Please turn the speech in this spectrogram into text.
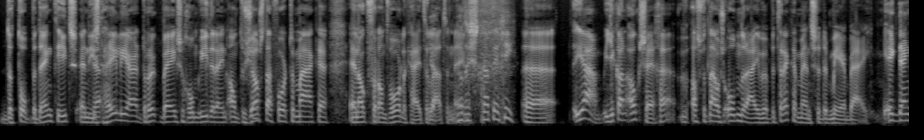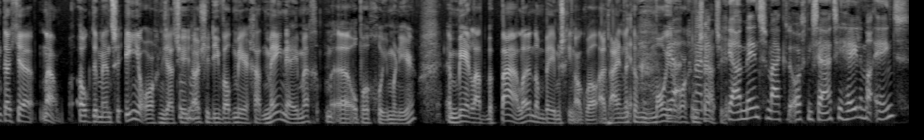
de top bedenkt iets. En die is het hele jaar druk bezig om iedereen enthousiast daarvoor te maken. En ook verantwoordelijkheid te laten nemen. Dat is strategie. Eh, ja, je kan ook zeggen, als we het nou eens omdraaien, we betrekken mensen er meer bij. Ik denk dat je, nou, ook de mensen in je organisatie, Mhm. als je die wat meer gaat meenemen eh, op een goede manier en meer laat bepalen, dan ben je misschien ook wel uiteindelijk een mooiere Ja, organisatie. Ja, mensen maken de organisatie helemaal eens.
